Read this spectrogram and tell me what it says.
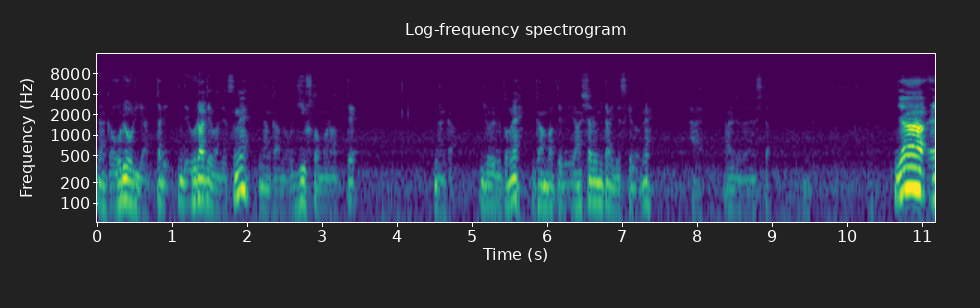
なんかお料理やったり、で、裏ではですね、なんかあの、ギフトもらって、なんか、いろいろとね、頑張っていらっしゃるみたいですけどね。はい。ありがとうございました。じゃあ、え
